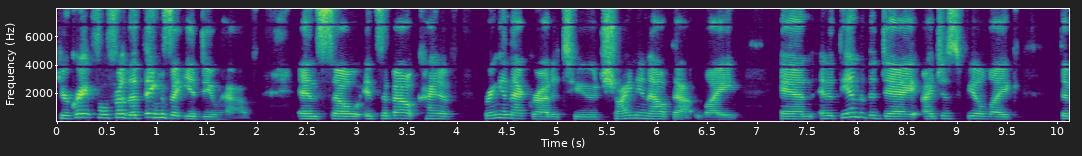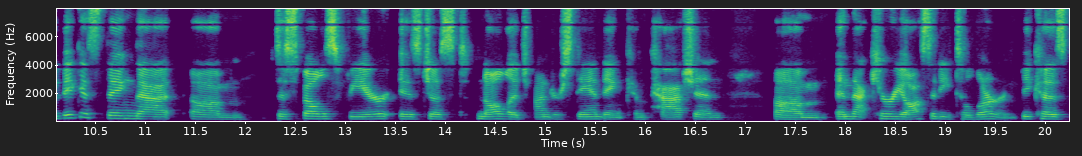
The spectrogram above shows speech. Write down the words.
you're grateful for the things that you do have. And so it's about kind of bringing that gratitude shining out that light and and at the end of the day i just feel like the biggest thing that um, dispels fear is just knowledge, understanding, compassion, um, and that curiosity to learn. Because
